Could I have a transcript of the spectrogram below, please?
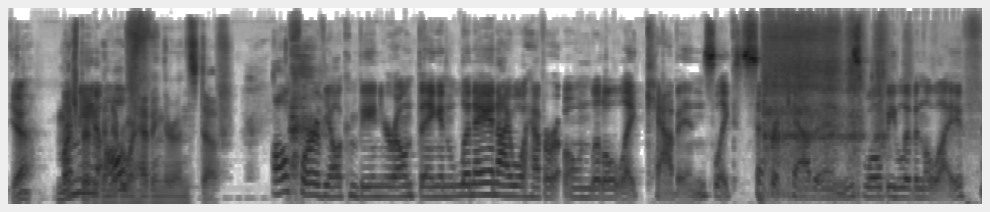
Yeah, Much I mean, better than everyone f- having their own stuff. all four of y'all can be in your own thing, and Lene and I will have our own little like cabins, like separate cabins. We'll be living the life.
